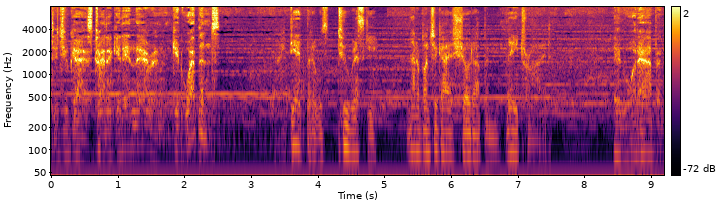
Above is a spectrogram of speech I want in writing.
Did you guys try to get in there and get weapons? I did, but it was too risky. And then a bunch of guys showed up and they tried. And what happened?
